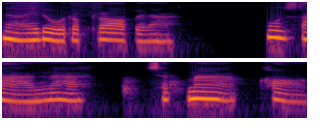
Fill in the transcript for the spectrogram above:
เนี่ยให้ดูรอบๆเลยนะคะมูลสารนะคะ ชัดมากขอบ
